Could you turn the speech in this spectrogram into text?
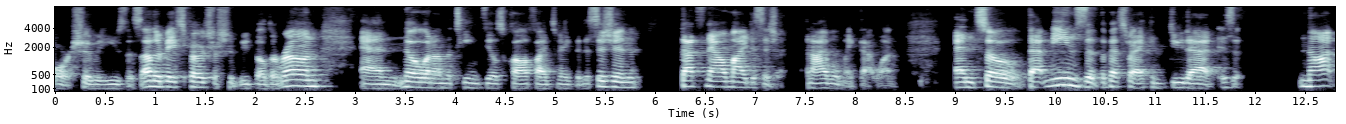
or should we use this other based approach, or should we build our own? And no one on the team feels qualified to make the decision. That's now my decision, and I will make that one. And so that means that the best way I can do that is not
